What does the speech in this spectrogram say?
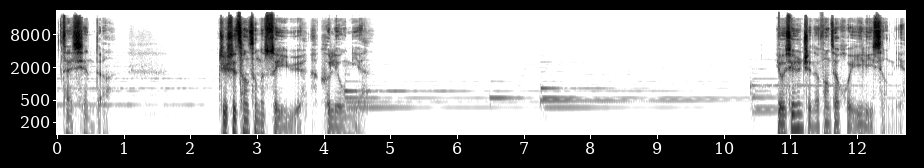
再现的只是沧桑的岁月和流年。”有些人只能放在回忆里想念，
